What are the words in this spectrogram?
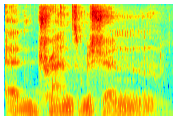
and transmission.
